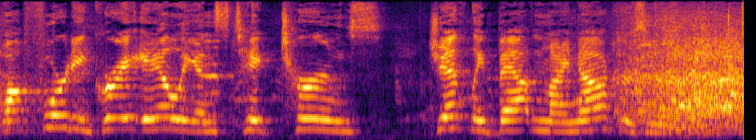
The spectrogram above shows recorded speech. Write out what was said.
while 40 gray aliens take turns gently batting my knockers around.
